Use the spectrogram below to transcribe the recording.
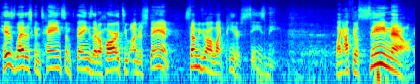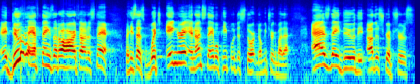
His letters contain some things that are hard to understand. Some of you are like, Peter sees me. Like, I feel seen now. Hey, do they have things that are hard to understand? But he says, which ignorant and unstable people distort, don't be triggered by that, as they do the other scriptures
